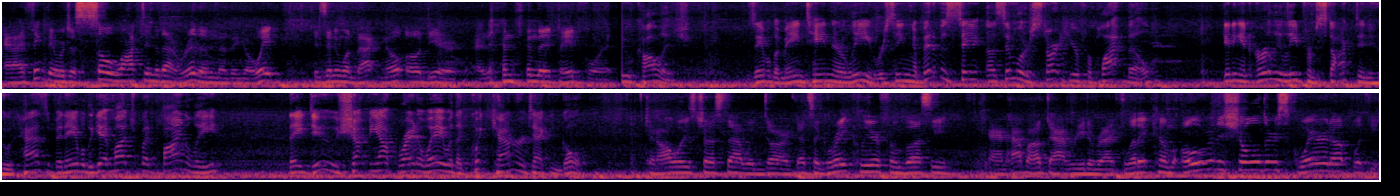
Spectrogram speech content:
And I think they were just so locked into that rhythm that they go, wait, is anyone back? No, oh dear. And then they paid for it. New college was able to maintain their lead. We're seeing a bit of a, sa- a similar start here for Platteville getting an early lead from Stockton, who hasn't been able to get much, but finally they do shut me up right away with a quick counterattacking goal. Can always trust that with Dark. That's a great clear from Bussy. And how about that redirect? Let it come over the shoulder, square it up with the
